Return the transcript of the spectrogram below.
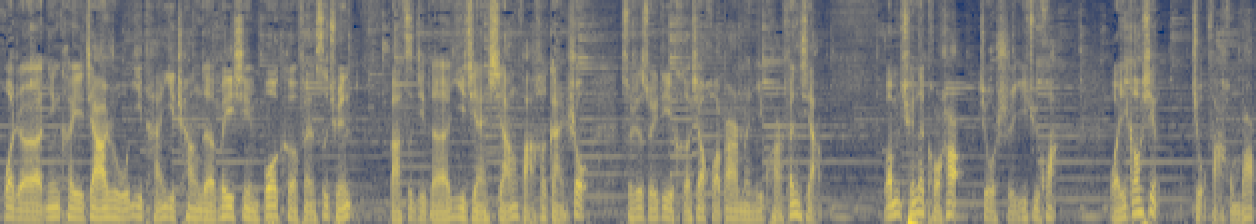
或者您可以加入“一谈一唱”的微信播客粉丝群，把自己的意见、想法和感受随时随地和小伙伴们一块儿分享。我们群的口号就是一句话：我一高兴就发红包。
